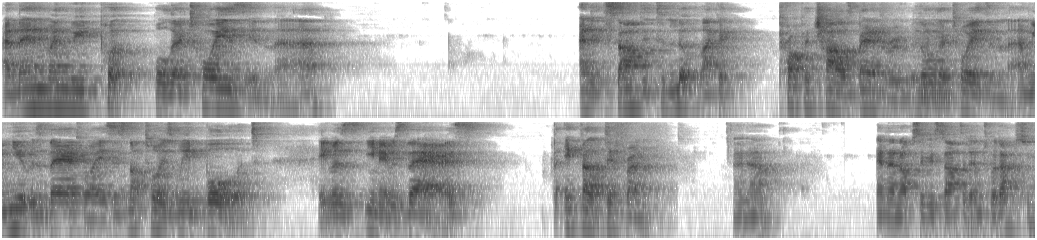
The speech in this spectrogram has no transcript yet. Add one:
And then when we put all their toys in there, and it started to look like a proper child's bedroom with all their mm. toys in there, and we knew it was their toys. It's not toys we'd bought. It was, you know, it was theirs. But it felt different. I know. And then obviously we started introduction.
